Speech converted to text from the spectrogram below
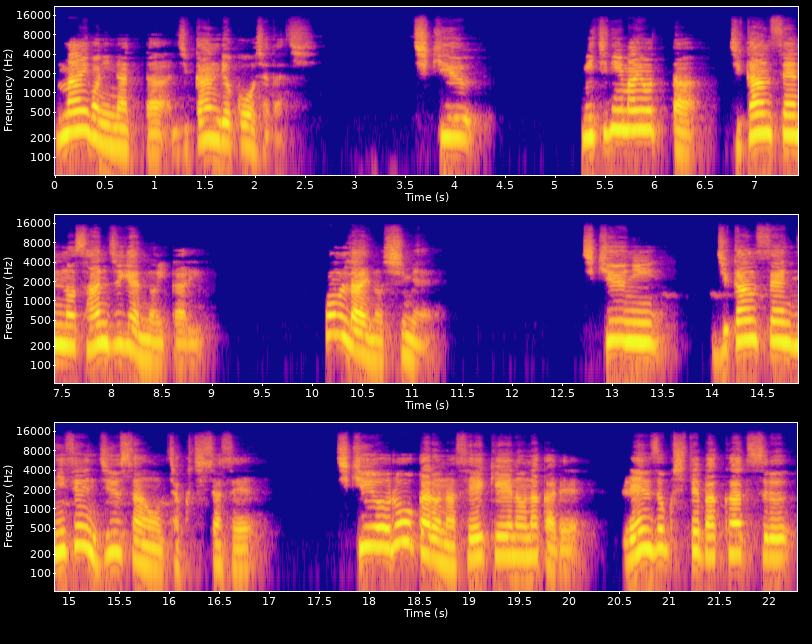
迷子になった時間旅行者たち、地球、道に迷った時間線の三次元の怒り、本来の使命、地球に時間線2013を着地させ、地球をローカルな成形の中で連続して爆発する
